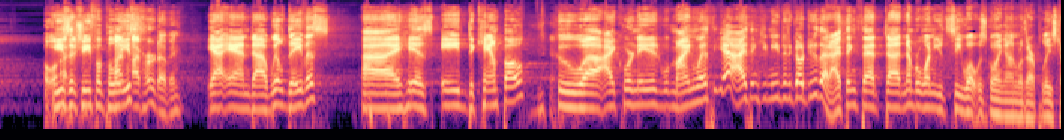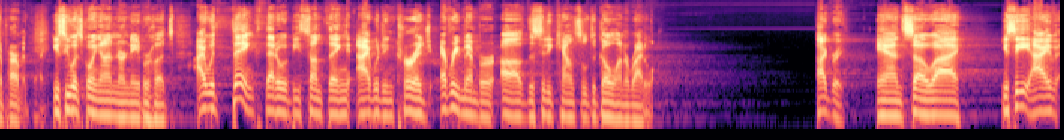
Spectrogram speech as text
Oh, He's I- the chief of police. I, I've heard of him. Yeah, and uh, Will Davis, uh, his aide de campo, who uh, I coordinated mine with. Yeah, I think you needed to go do that. I think that uh, number one, you'd see what was going on with our police department. You see what's going on in our neighborhoods. I would think that it would be something I would encourage every member of the city council to go on a ride along. I agree. And so, uh, you see, I've,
